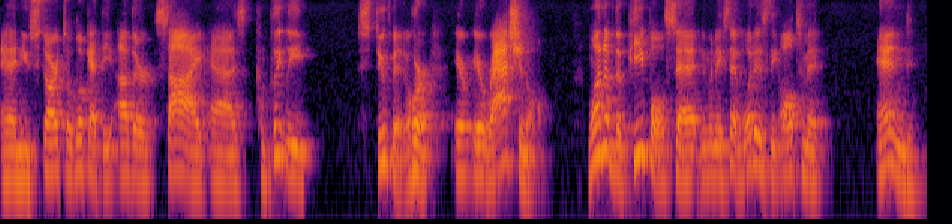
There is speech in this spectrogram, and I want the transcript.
and you start to look at the other side as completely stupid or ir- irrational. One of the people said, when they said, What is the ultimate end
